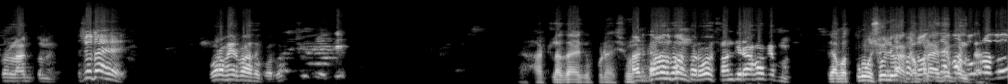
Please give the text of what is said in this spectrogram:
તો લાગતો નહીં. શું થાય? ફેર પાછો કરો. હાથ લગાય કે પડે શું? કરો શાંતિ રાખો કે પણ. એટલે તું શું લેવા ગભરાય છે પણ છોકરો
